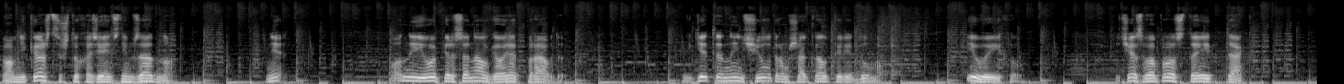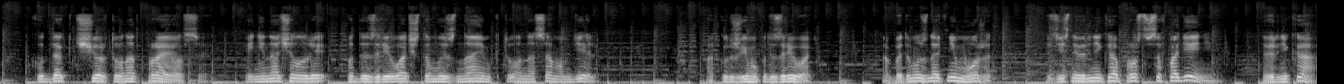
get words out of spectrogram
Вам не кажется, что хозяин с ним заодно?» «Нет. Он и его персонал говорят правду. Где-то нынче утром шакал передумал и выехал. Сейчас вопрос стоит так. Куда к черту он отправился? И не начал ли подозревать, что мы знаем, кто он на самом деле? Откуда же ему подозревать? Об этом он знать не может. Здесь наверняка просто совпадение. Наверняка.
